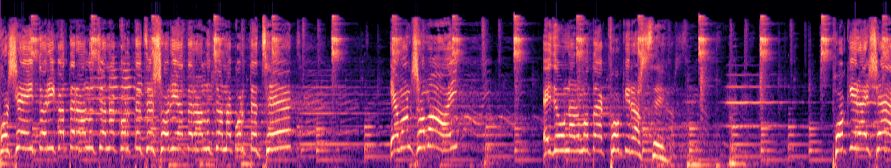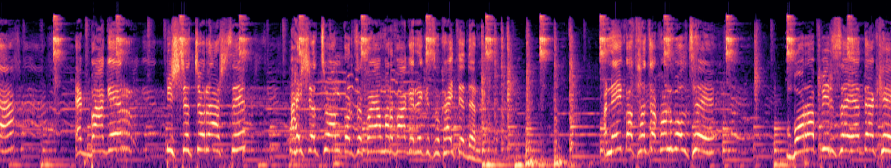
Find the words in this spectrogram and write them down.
বসে এই তরিকতের আলোচনা করতেছে, শরিয়াতের আলোচনা করতেছে। এমন সময় এই যে ওনার মতো এক ফকির আসছে। ফকির আইসা এক বাঘের পৃষ্ঠে চড়ে আসছে। আইসা চল করছে, কয়, আমার বাঘের কিছু খাইতে দেন। মানে এই কথা যখন বলছে, বড় পীর চাইয়া দেখে,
